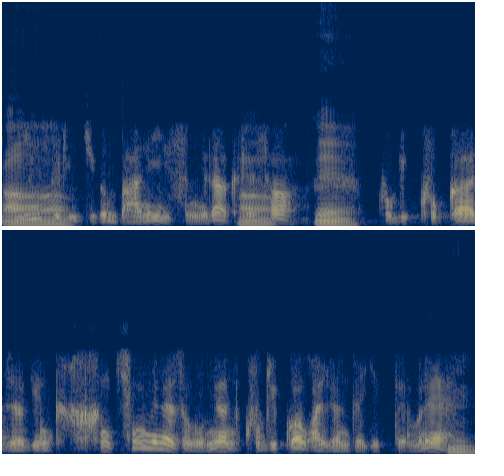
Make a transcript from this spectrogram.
아. 일들이 지금 많이 있습니다. 그래서 아. 네. 국익, 국가적인 큰 측면에서 보면 국익과 관련되기 때문에 네.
